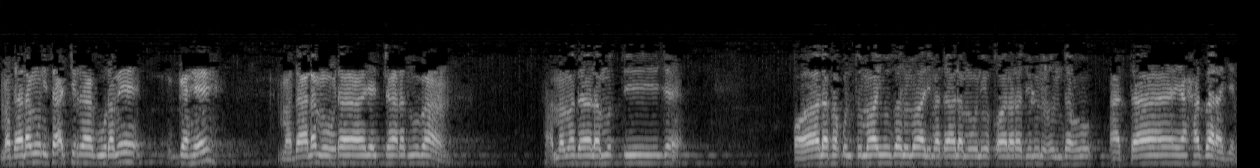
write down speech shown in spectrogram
مدالمون إساء جرى قورمي قهيه madaalamuudha jechaadha duuba. Hamma madaalamutti jee قال فقلت ما يوزن مالي مدالموني قال رجل عنده حتى يحذر جل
